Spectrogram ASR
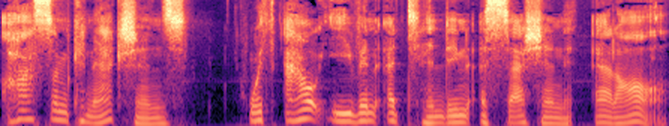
awesome connections without even attending a session at all.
